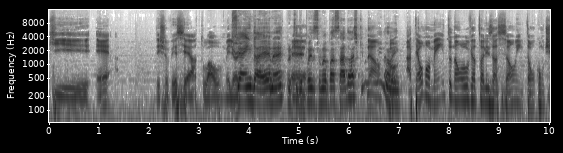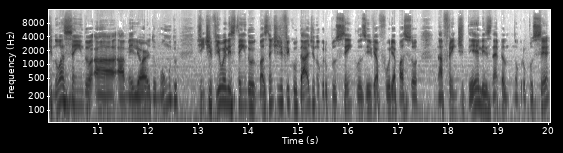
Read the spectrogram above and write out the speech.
que é Deixa eu ver se é a atual melhor. Se ainda é, né? Porque é. depois da semana passada eu acho que não, não, é, não hein? Até o momento não houve atualização, então continua sendo a, a melhor do mundo. A gente viu eles tendo bastante dificuldade no grupo C, inclusive a Fúria passou na frente deles, né, no grupo C.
